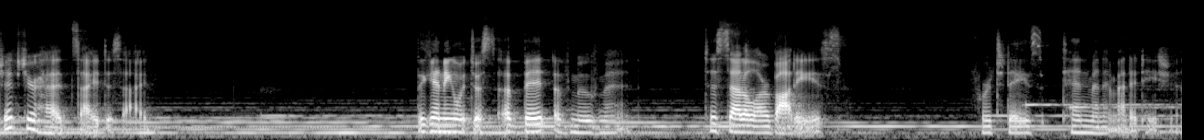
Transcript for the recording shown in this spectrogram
Shift your head side to side. Beginning with just a bit of movement to settle our bodies for today's 10 minute meditation.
